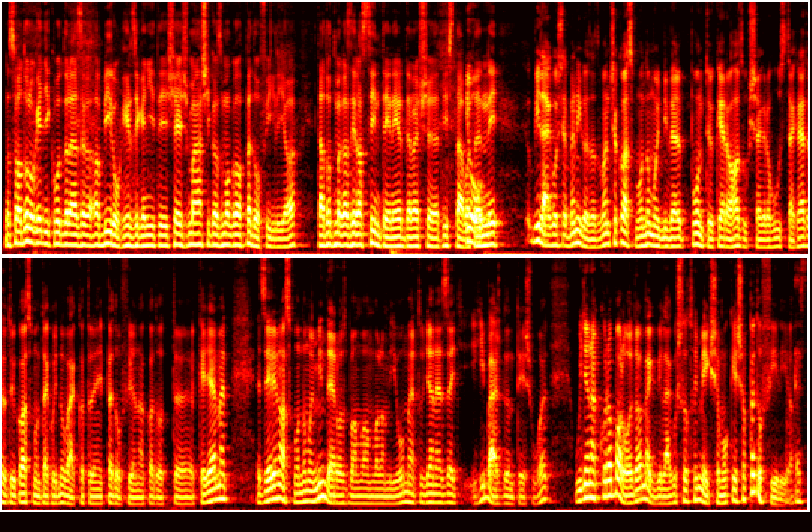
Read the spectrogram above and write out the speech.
Na szóval a dolog egyik oldala ez a a bírók érzékenyítése, és másik az maga a pedofília. Tehát ott meg azért azt szintén érdemes eh, tisztába Jó. tenni, világos, ebben igazad van, csak azt mondom, hogy mivel pont ők erre a hazugságra húzták rá, tehát ők azt mondták, hogy Novák Katalin egy pedofilnak adott kegyelmet, ezért én azt mondom, hogy minden rosszban van valami jó, mert ugyan ez egy hibás döntés volt, ugyanakkor a baloldal megvilágosodott, hogy mégsem oké, és a pedofília. Ez,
